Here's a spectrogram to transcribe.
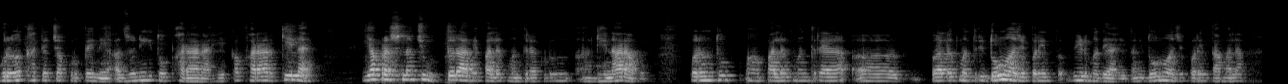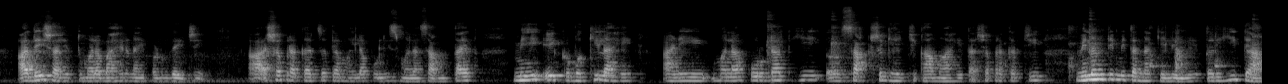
गृह खात्याच्या कृपेने अजूनही तो फरार आहे का? फरार केला आहे या प्रश्नाची उत्तरं आम्ही पालकमंत्र्याकडून घेणार आहोत. परंतु पालकमंत्र्या पालकमंत्री दोन वाजेपर्यंत बीडमध्ये आहेत आणि दोन वाजेपर्यंत आम्हाला आदेश आहेत तुम्हाला बाहेर नाही पडू द्यायचे. अशा प्रकारचं त्या महिला पोलीस मला सांगतायत. मी एक वकील आहे आणि मला कोर्टात ही साक्ष घ्यायची कामं आहेत. अशा प्रकारची विनंती मी त्यांना केलेली आहे. तरीही त्या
